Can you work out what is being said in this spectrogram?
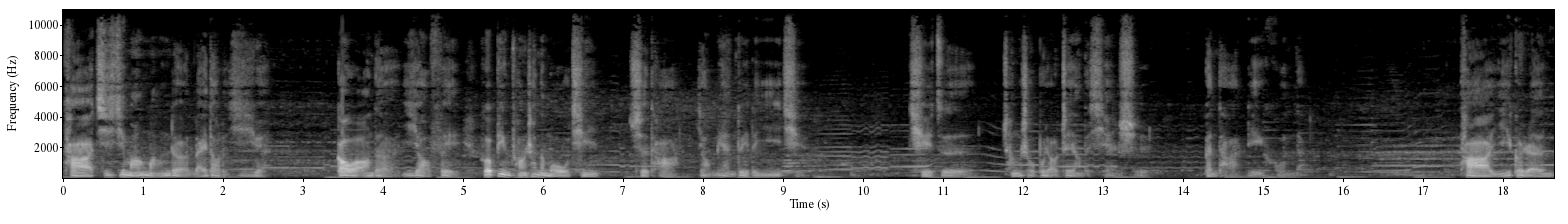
他急急忙忙地来到了医院，高昂的医药费和病床上的母亲，是他要面对的一切。妻子承受不了这样的现实，跟他离婚了。他一个人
